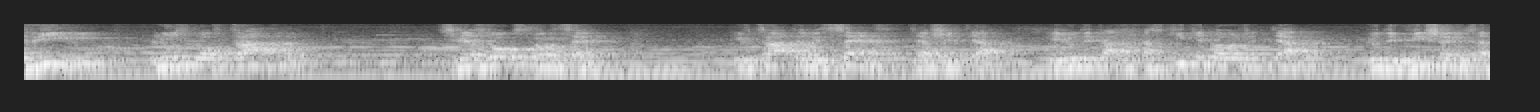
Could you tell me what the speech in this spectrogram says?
гріх людство втратило зв'язок з Творцем і втратили сенс для життя. І люди кажуть, а скільки того життя? Люди вішаються,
